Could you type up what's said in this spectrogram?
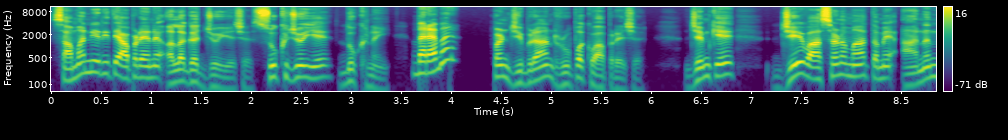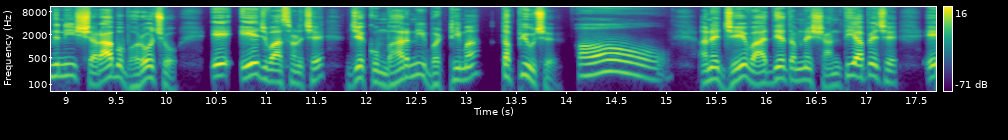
સામાન્ય રીતે આપણે એને અલગ જ જોઈએ છે. સુખ જોઈએ દુઃખ નહીં. બરાબર? પણ જીબરાન રૂપક વાપરે છે. જેમ કે જે વાસણમાં તમે આનંદની શરાબ ભરો છો એ એ જ વાસણ છે જે કુંભારની ભઠ્ઠીમાં તપ્યું છે. અને જે વાદ્ય તમને શાંતિ આપે છે એ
